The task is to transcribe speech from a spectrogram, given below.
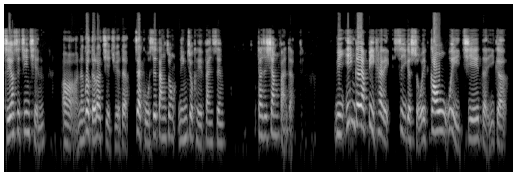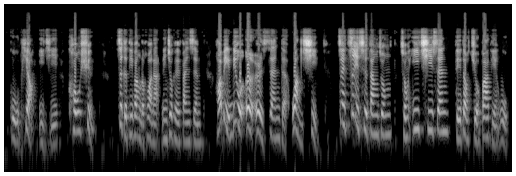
只要是金钱呃能够得到解决的，在股市当中您就可以翻身。但是相反的，你应该要避开的是一个所谓高位阶的一个股票以及扣讯。这个地方的话呢，您就可以翻身。好比六二二三的旺系，在这一次当中，从一七三跌到九八点五，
